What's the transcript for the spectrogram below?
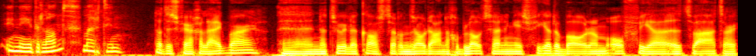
in Nederland, Martin? Dat is vergelijkbaar. Uh, natuurlijk, als er een zodanige blootstelling is via de bodem of via het water,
